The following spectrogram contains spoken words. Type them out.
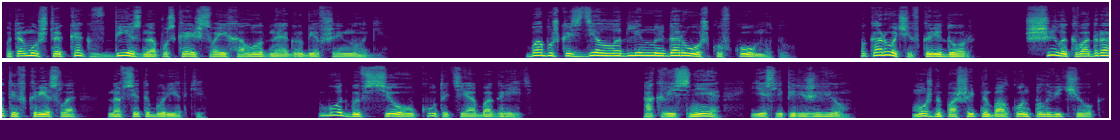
потому что как в бездну опускаешь свои холодные огрубевшие ноги. Бабушка сделала длинную дорожку в комнату, покороче в коридор, сшила квадраты в кресло на все табуретки. Вот бы все укутать и обогреть. А к весне, если переживем, можно пошить на балкон половичок,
